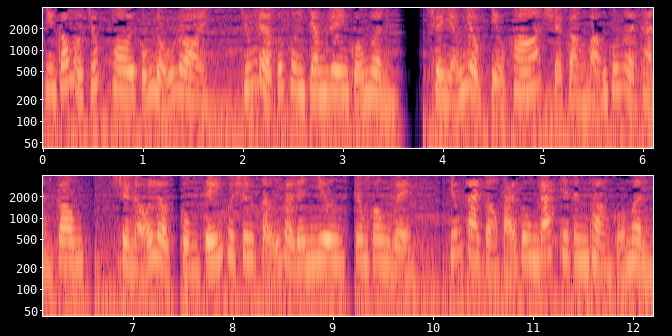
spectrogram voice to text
nhưng có một chút thôi cũng đủ rồi. Chúng đều có phương châm riêng của mình. Sự nhẫn nhục chịu khó, sự cần mẫn của người thành công, sự nỗ lực cùng tiến của sư tử và linh dương trong công việc, chúng ta cần phải vun đắp cho tinh thần của mình,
